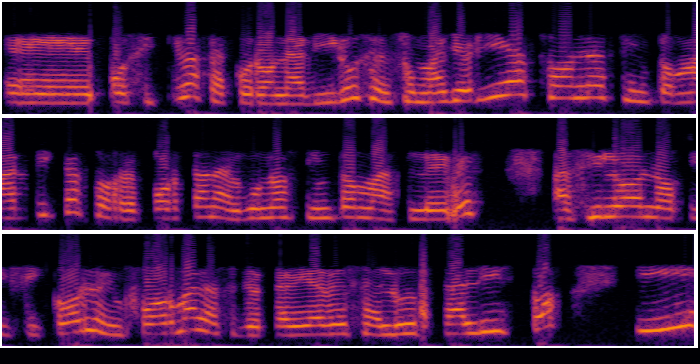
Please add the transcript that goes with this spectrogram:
eh, positivas a coronavirus. En su mayoría son asintomáticas o reportan algunos síntomas leves. Así lo notificó, lo informa la Secretaría de Salud Jalisco y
